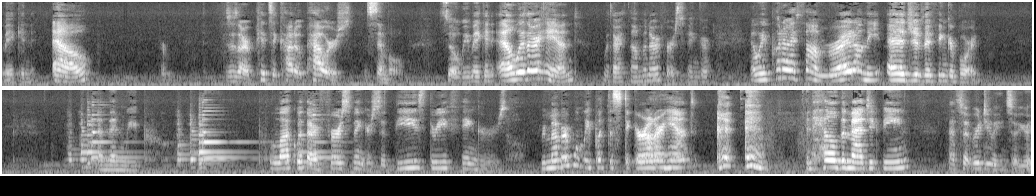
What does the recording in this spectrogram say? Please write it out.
make an L. This is our pizzicato power symbol. So we make an L with our hand, with our thumb and our first finger, and we put our thumb right on the edge of the fingerboard. And then we pluck with our first finger. So these three fingers. Remember when we put the sticker on our hand and held the magic bean? That's what we're doing. So your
